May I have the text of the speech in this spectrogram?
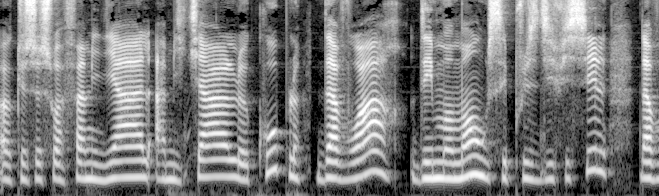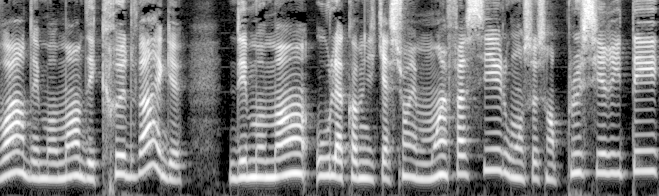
euh, que ce soit familiale, amicale, couple, d'avoir des moments où c'est plus difficile, d'avoir des moments, des creux de vague des moments où la communication est moins facile, où on se sent plus irrité,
